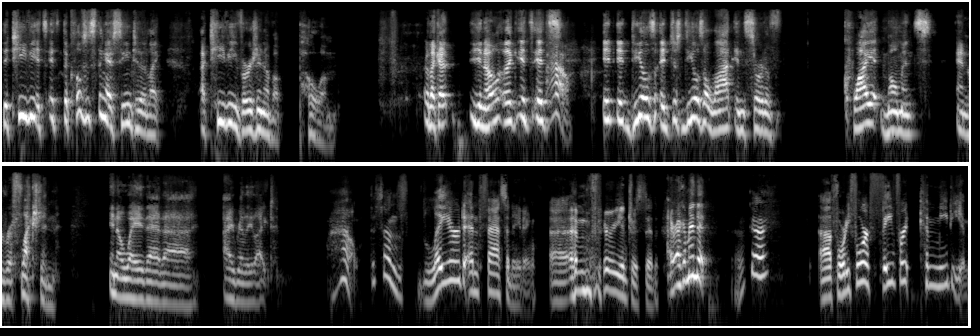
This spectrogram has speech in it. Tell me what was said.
the tv it's it's the closest thing i've seen to like a tv version of a poem or like a you know like it's it's Wow. it it deals it just deals a lot in sort of quiet moments and reflection in a way that uh i really liked Wow. This sounds layered and fascinating. Uh, I'm very interested. i recommend it Okay. Uh, 44 favorite comedian.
